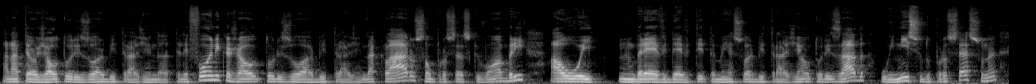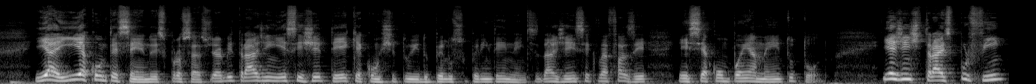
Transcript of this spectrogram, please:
a Anatel já autorizou a arbitragem da Telefônica, já autorizou a arbitragem da Claro, são processos que vão abrir. A Oi, em breve, deve ter também a sua arbitragem autorizada, o início do processo, né? E aí, acontecendo esse processo de arbitragem, esse GT, que é constituído pelos superintendentes da agência, que vai fazer esse acompanhamento todo. E a gente traz, por fim,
